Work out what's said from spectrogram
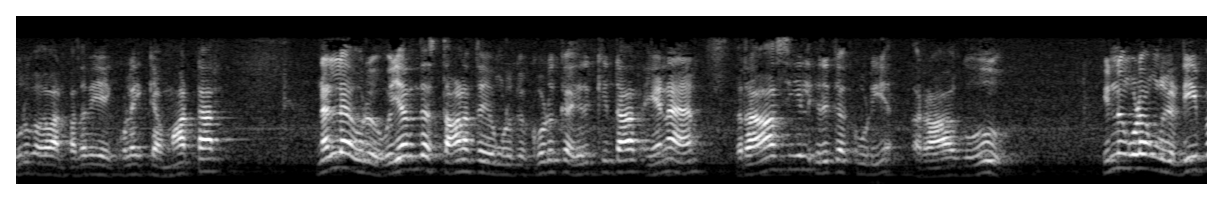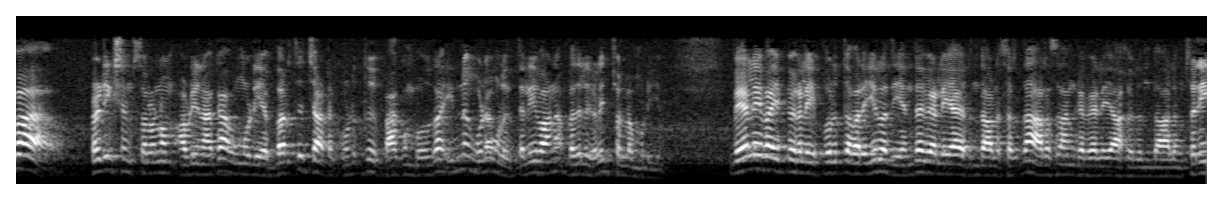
குரு பகவான் பதவியை குலைக்க மாட்டார். நல்ல ஒரு உயர்ந்த ஸ்தானத்தை உங்களுக்கு கொடுக்க இருக்கின்றார் என ராசியில் இருக்கக்கூடிய ராகு. இன்னும் கூட உங்களுக்கு டீப்பா ப்ரெடிக்ஷன் சொல்லணும் அப்படின்னாக்கா உங்களுடைய பர்த் சார்ட்டை கொடுத்து பார்க்கும்போது தான் இன்னும் கூட உங்களுக்கு தெளிவான பதில்களை சொல்ல முடியும். வேலை வாய்ப்புகளை பொறுத்தவரையில் அது எந்த வேலையாக இருந்தாலும் சரி தான் அரசாங்க வேலையாக இருந்தாலும் சரி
